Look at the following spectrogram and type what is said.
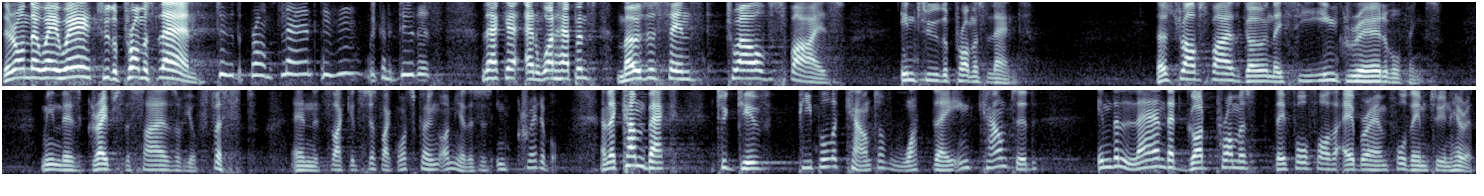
they're on their way where? To the promised land. To the promised land. Mm-hmm. We're going to do this. And what happens? Moses sends 12 spies into the promised land. Those 12 spies go and they see incredible things. I mean, there's grapes the size of your fist. And it's like, it's just like, what's going on here? This is incredible. And they come back to give people account of what they encountered in the land that God promised their forefather Abraham for them to inherit.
